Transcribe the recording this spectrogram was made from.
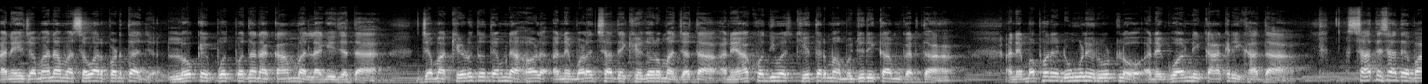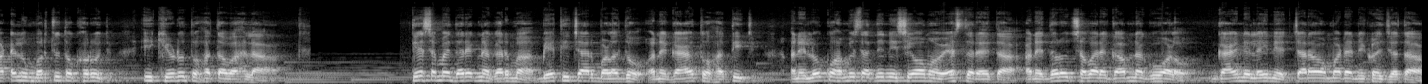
અને એ જમાનામાં સવાર પડતા જ લોકો પોતપોતાના કામમાં લાગી જતા. જેમાં ખેડૂતો તેમના હળ અને બળદ સાથે ખેતરોમાં જતા અને આખો દિવસ ખેતરમાં મજૂરી કામ કરતા અને બપોરે ડુંગળી, રોટલો અને ગોળની કાકરી ખાતા. સાથે સાથે વાટેલું મરચું તો ખરું જ એ ખેડૂતો હતા વહાલા. તે સમયે દરેકના ઘરમાં બેથી ચાર બળદો અને ગાયો તો હતી જ અને લોકો હંમેશા તેની સેવામાં વ્યસ્ત રહેતા અને દરરોજ સવારે ગામના ગોવાળો ગાયને લઈને ચરાવવા માટે નીકળી જતા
